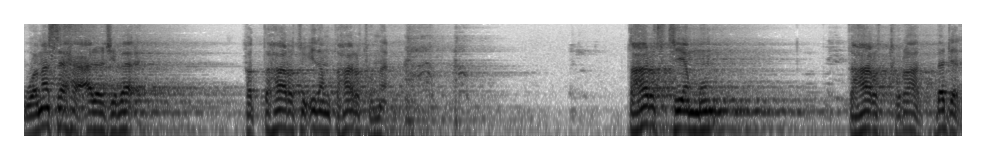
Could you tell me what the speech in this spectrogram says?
ومسح على الجبائر فالطهارة إذا طهارة ماء. طهارة التيمم طهارة تراب بدل.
